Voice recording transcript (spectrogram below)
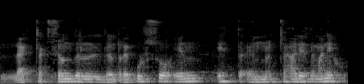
la extracción del, recurso en, esta, en nuestras áreas de manejo.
